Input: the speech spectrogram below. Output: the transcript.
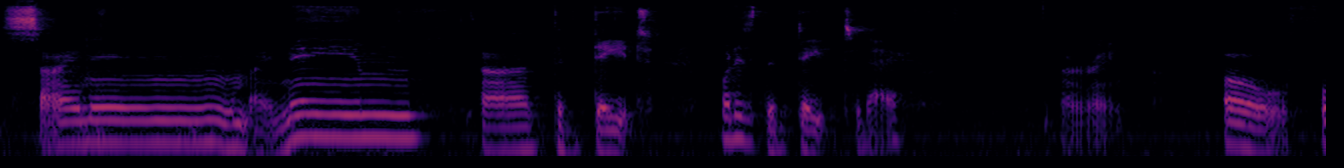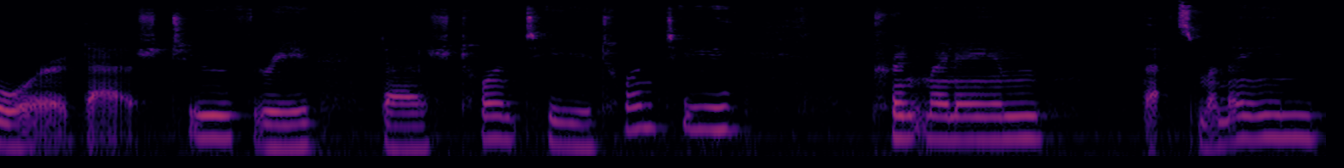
Signing my name, uh, the date. What is the date today? All right. 04 23 2020. Print my name. That's my name.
